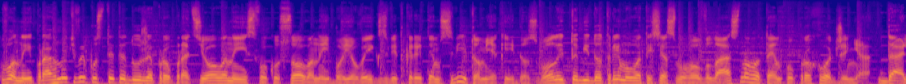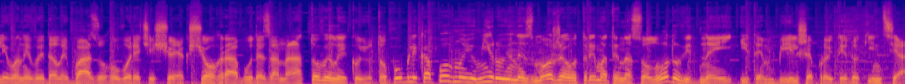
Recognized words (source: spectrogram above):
Вони прагнуть випустити дуже пропрацьований і сфокусований бойовик з відкритим світом, який дозволить тобі дотримуватися свого власного темпу проходження. Далі вони видали базу, говорячи, що якщо гра буде занадто великою, то публіка повною мірою не зможе отримати насолоду від неї і тим більше пройти до кінця.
